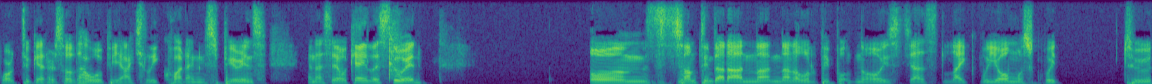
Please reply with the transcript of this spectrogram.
worked together. So that would be actually quite an experience. And I say, okay, let's do it. Um, something that uh, not not a lot of people know is just like we almost quit two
